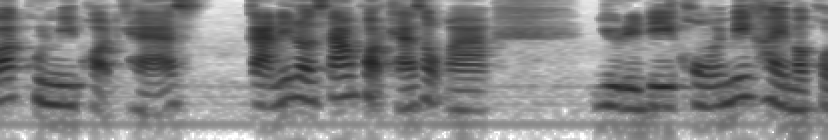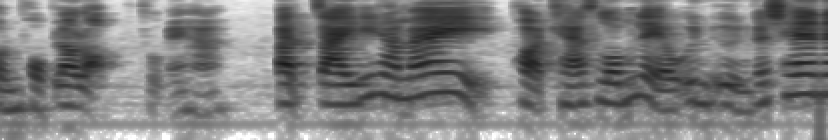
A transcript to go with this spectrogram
ว่าคุณมีพอดแคสต์การที่เราสร้างพอดแคสต์ออกมา อยู่ดีๆ คงไม่มีใครมาค้นพบเราหรอกถูกไหมคะปัจจัยที่ทำให้พอดแคสต์ล้มเหลวอื่นๆ ก็เช่น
